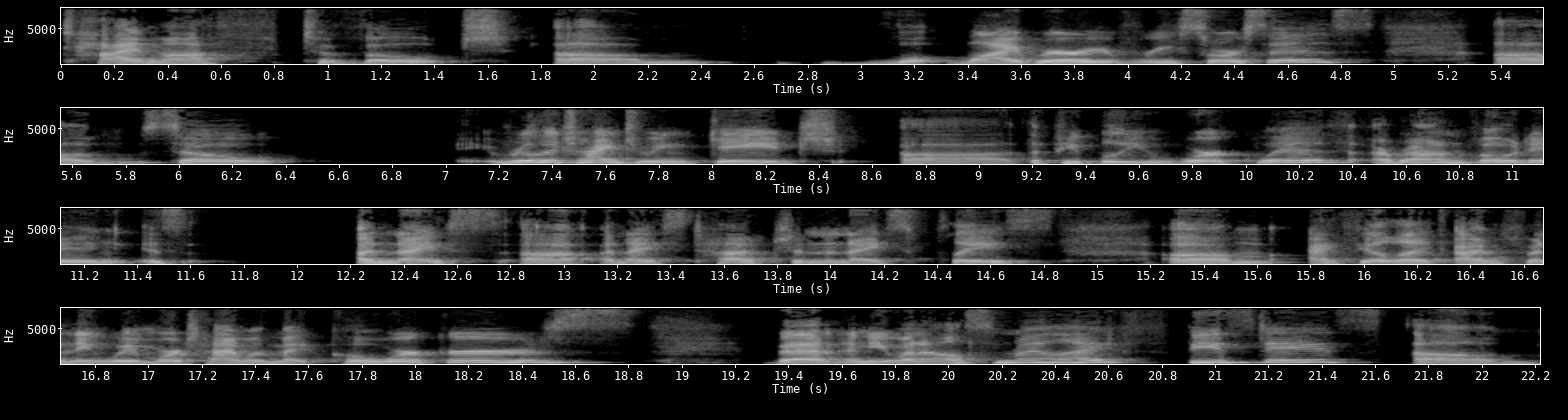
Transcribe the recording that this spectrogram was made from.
time off to vote um, library of resources. Um, so really trying to engage uh, the people you work with around voting is a nice uh, a nice touch and a nice place. Um, I feel like I'm spending way more time with my coworkers than anyone else in my life these days. Um,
